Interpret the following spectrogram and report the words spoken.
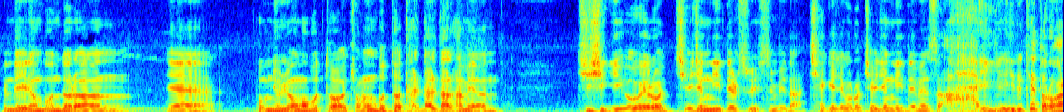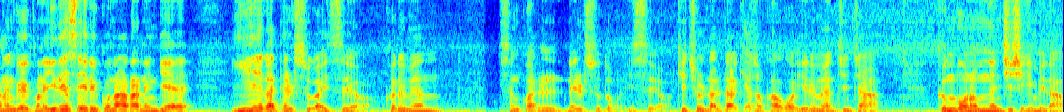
근데 이런 분들은 예, 법률 용어부터 조문부터 달달달 하면 지식이 의외로 재정리될 수 있습니다. 체계적으로 재정리되면서 아 이게 이렇게 돌아가는 거였구나, 이래서 이랬구나라는 게 이해가 될 수가 있어요. 그러면 성과를 낼 수도 있어요. 기출 달달 계속하고 이러면 진짜 근본 없는 지식입니다.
